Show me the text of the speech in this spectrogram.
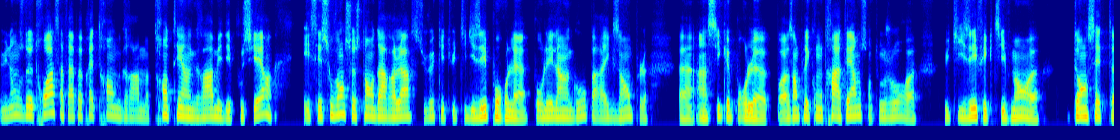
Une once de 3, ça fait à peu près 30 grammes, 31 grammes et des poussières. Et c'est souvent ce standard-là, si tu veux, qui est utilisé pour, pour les lingots, par exemple, euh, ainsi que pour, le, par exemple, les contrats à terme sont toujours utilisés effectivement dans cette,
